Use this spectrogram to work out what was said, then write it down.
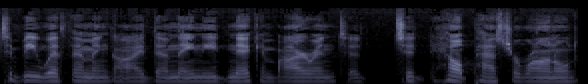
to be with them and guide them. They need Nick and Byron to, to help Pastor Ronald.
